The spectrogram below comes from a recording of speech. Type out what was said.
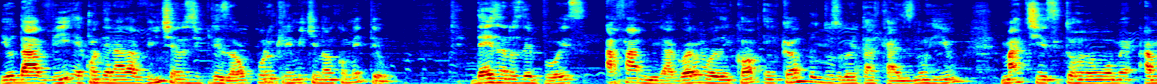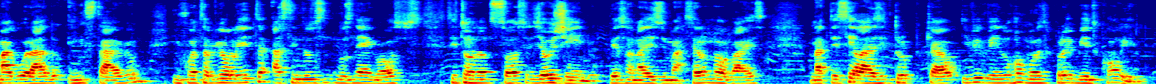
E o Davi é condenado a 20 anos de prisão por um crime que não cometeu. Dez anos depois, a família, agora morando em Campos dos Goitacazes, no Rio, Matias se tornou um homem amargurado e instável, enquanto a Violeta ascende nos negócios, se tornando sócia de Eugênio, personagem de Marcelo Novaes, na tecelagem tropical e vivendo um romance proibido com ele.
